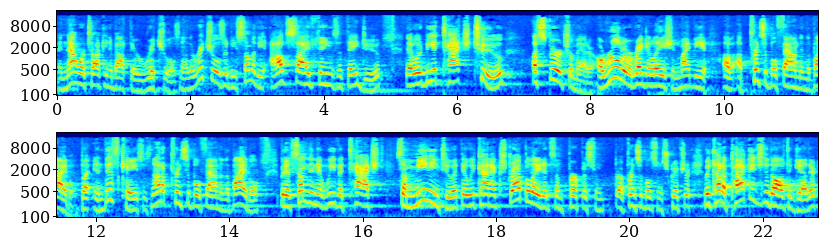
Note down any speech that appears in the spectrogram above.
and now we're talking about their rituals. Now, the rituals would be some of the outside things that they do that would be attached to a spiritual matter. A rule or a regulation might be a, a, principle found in the Bible. But in this case, it's not a principle found in the Bible, but it's something that we've attached some meaning to it, that we kind of extrapolated some purpose from uh, principles from Scripture. We kind of packaged it all together,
